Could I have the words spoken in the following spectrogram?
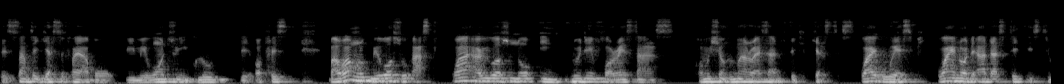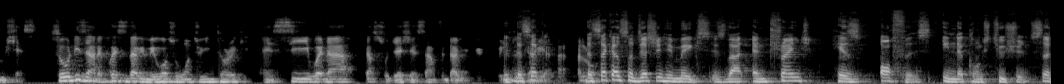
it's something justifiable, we may want to include the office. But one may also ask, why are we also not including, for instance, Commission of Human Rights and Administrative Justice? Why OSP? Why not the other state institutions? So these are the questions that we may also want to interrogate and see whether that suggestion is something that we, we need the, sec- the second suggestion he makes is that entrench his office in the constitution. So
